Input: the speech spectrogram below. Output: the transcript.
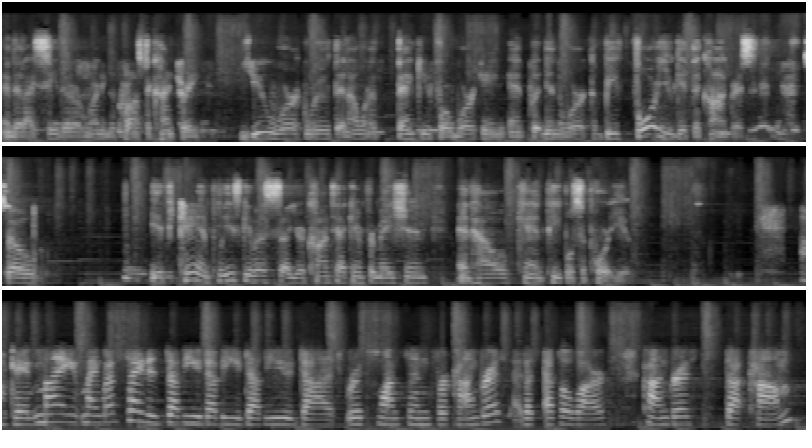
and that I see that are running across the country. You work, Ruth, and I want to thank you for working and putting in the work before you get to Congress. So if you can, please give us uh, your contact information and how can people support you. Okay, my my website is www.ruthswansonforcongress. That's F O R Congress.com.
